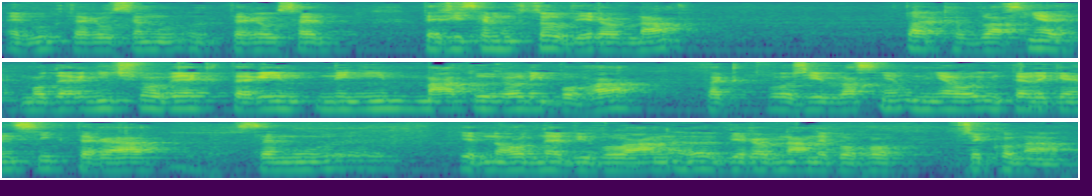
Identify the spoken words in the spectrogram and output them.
Evu, kterou se mu, kterou se, kteří se mu chcou vyrovnat, tak vlastně moderní člověk, který nyní má tu roli Boha, tak tvoří vlastně umělou inteligenci, která se mu jednoho dne vyvolá, vyrovná nebo ho překoná.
